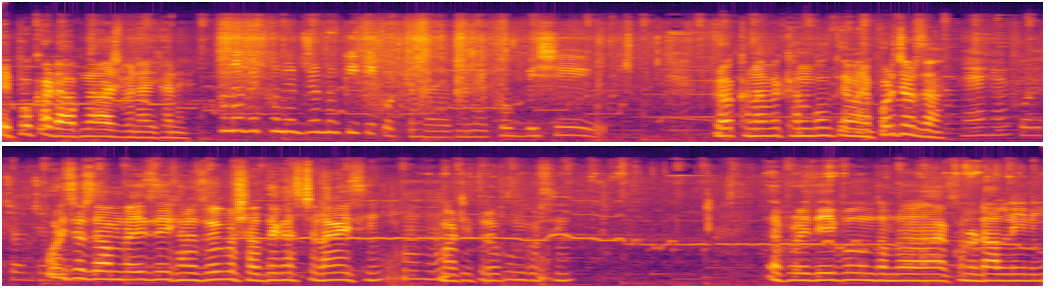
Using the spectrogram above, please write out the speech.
এই পোকাটা আপনার আসবে না এখানে। রক্ষণাবেক্ষণের জন্য কি কি করতে হয়? মানে খুব বেশি রক্ষণাবেক্ষণ বলতে মানে পরিচর্যা। হ্যাঁ হ্যাঁ পরিচর্যা। পরিচর্যা আমরা এই যে এখানে জৈব সার দিয়ে গাছটা লাগাইছি। মাটিতে রোপণ করছি। তারপরে এই যে এই পর্যন্ত আমরা কোনো ডাল নিইনি।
